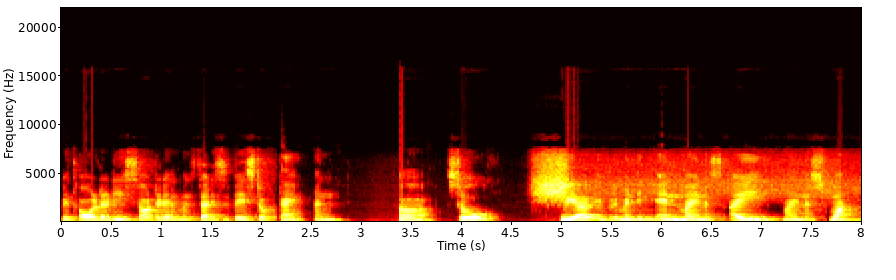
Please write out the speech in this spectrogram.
with already sorted elements. That is waste of time and uh, so we are implementing n minus i minus 1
